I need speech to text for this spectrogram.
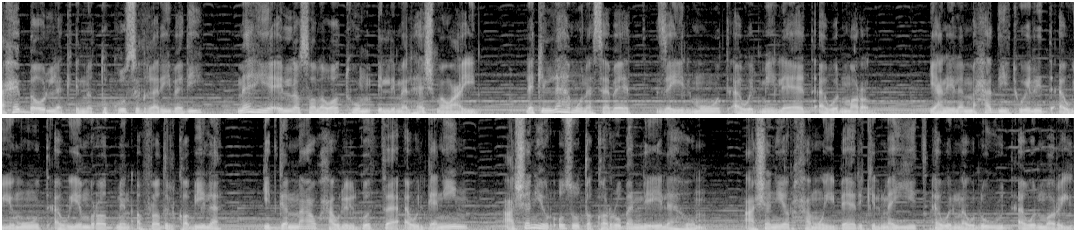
أحب أقول لك إن الطقوس الغريبة دي ما هي إلا صلواتهم اللي ملهاش مواعيد لكن لها مناسبات زي الموت أو الميلاد أو المرض. يعني لما حد يتولد أو يموت أو يمرض من أفراد القبيلة يتجمعوا حول الجثة أو الجنين عشان يرقصوا تقربا لإلههم عشان يرحم ويبارك الميت أو المولود أو المريض.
